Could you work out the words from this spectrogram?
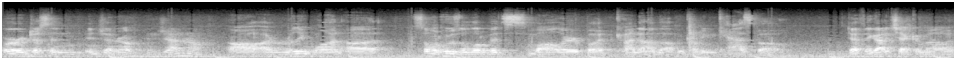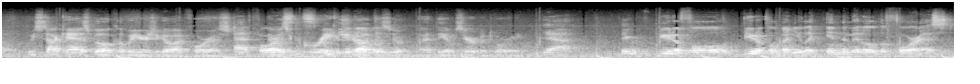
or just in in general. in general? Uh, I really want uh, someone who's a little bit smaller, but kind of on the up and coming Kasbo. Definitely got to check him out. We saw Kasbo a couple years ago at Forest. At Forest, That was a great show at the, at the observatory. Yeah, beautiful, beautiful venue, like in the middle of the forest.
